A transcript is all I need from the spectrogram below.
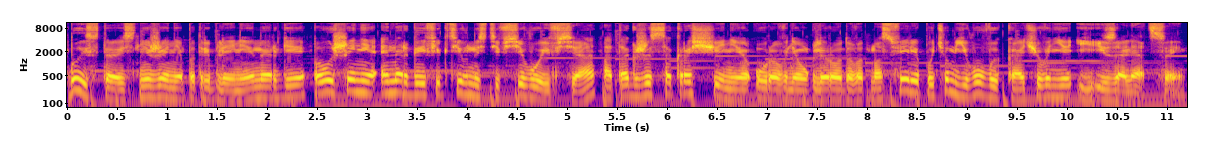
быстрое снижение потребления энергии, повышение энергоэффективности всего и вся, а также сокращение уровня углерода в атмосфере путем его выкачивания и изоляции.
